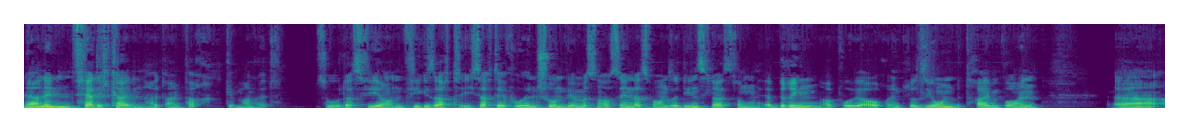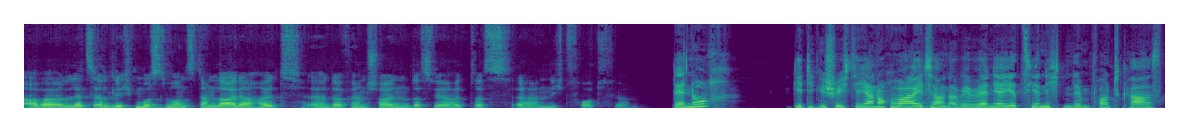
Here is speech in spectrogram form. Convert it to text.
ja, an den Fertigkeiten halt einfach gemangelt. So dass wir, und wie gesagt, ich sagte ja vorhin schon, wir müssen auch sehen, dass wir unsere Dienstleistungen erbringen, obwohl wir auch Inklusion betreiben wollen. Äh, aber letztendlich mussten wir uns dann leider halt äh, dafür entscheiden, dass wir halt das äh, nicht fortführen. Dennoch geht die Geschichte ja noch weiter. Ne? Wir werden ja jetzt hier nicht in dem Podcast,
